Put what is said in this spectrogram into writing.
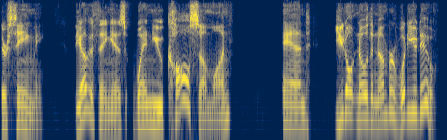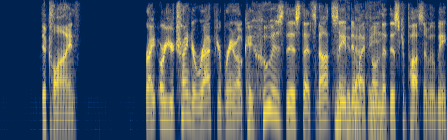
They're seeing me. The other thing is when you call someone and you don't know the number, what do you do? Decline. Right? Or you're trying to wrap your brain around, okay, who is this that's not saved in my be? phone that this could possibly be?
